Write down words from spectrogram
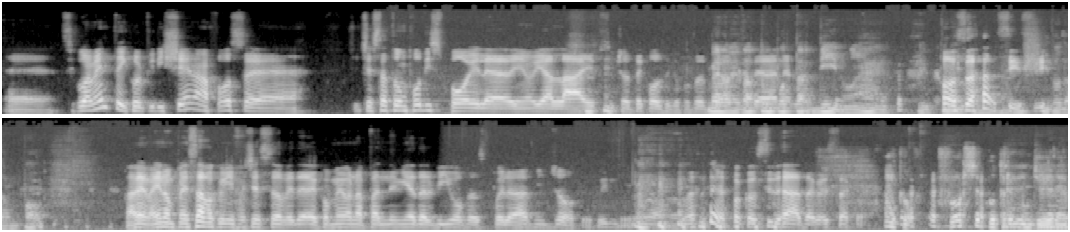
Eh, sicuramente i colpi di scena forse c'è stato un po' di spoiler in real life su certe cose che potrebbero Beh, l'hai fatto un po' nel... tardino, eh. Cosa? Sì, sì. da un po'. Vabbè, ma io non pensavo che mi facessero vedere com'era una pandemia dal vivo per spoilerarmi il gioco, quindi no, non ho considerata questa cosa. Ecco, forse potremmo dire...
